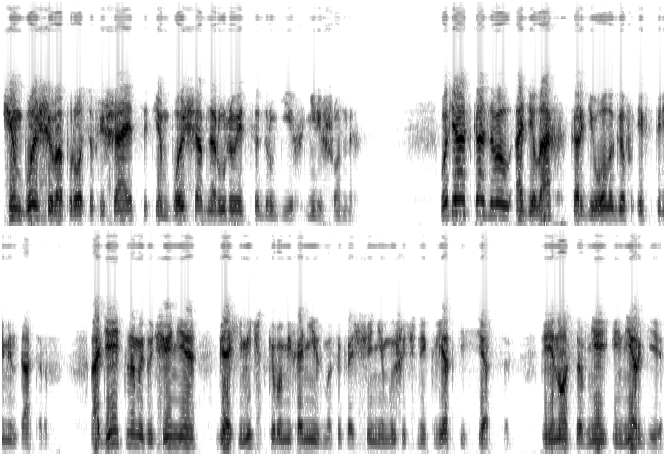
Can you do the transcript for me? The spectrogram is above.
чем больше вопросов решается, тем больше обнаруживается других нерешенных. Вот я рассказывал о делах кардиологов-экспериментаторов, о деятельном изучении биохимического механизма сокращения мышечной клетки сердца, переноса в ней энергии,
